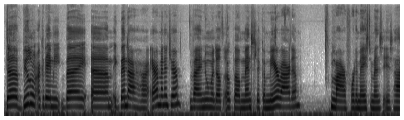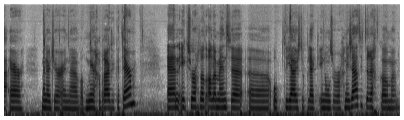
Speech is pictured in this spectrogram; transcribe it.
De Bildung Academie bij, um, ik ben daar HR-manager. Wij noemen dat ook wel menselijke meerwaarde. Maar voor de meeste mensen is HR-manager een uh, wat meer gebruikelijke term. En ik zorg dat alle mensen uh, op de juiste plek in onze organisatie terechtkomen.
